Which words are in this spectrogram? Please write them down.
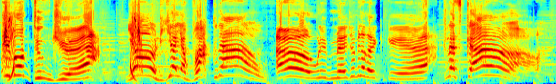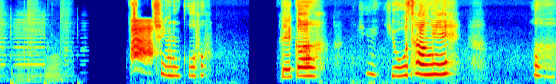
1번 등장! 야 리아야 왔구나 아, 우리 매점이나 갈게. 렛츠 고 친구. 내가 요, 요상해. 아.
